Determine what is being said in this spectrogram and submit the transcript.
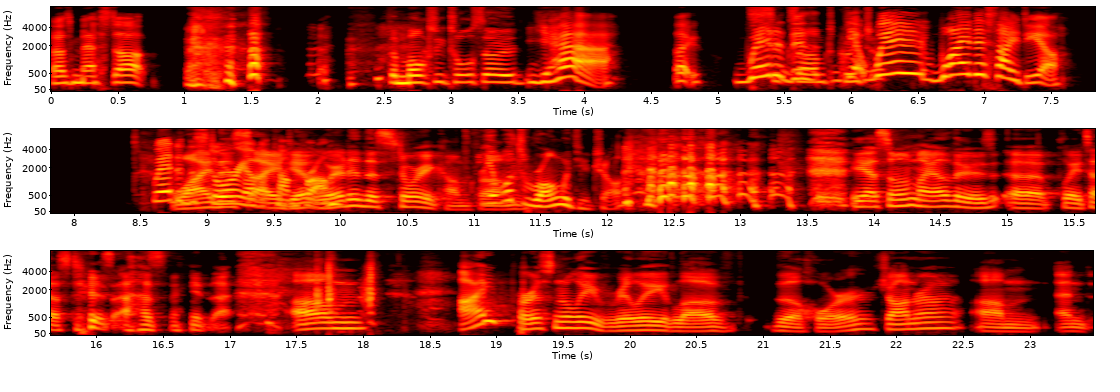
That's messed up. the multi-torso. Yeah. Like, where did this? Six-armed Yeah, where? Why this idea? Where did Why the story this of it come idea? from? Where did the story come from? Yeah, what's wrong with you, Josh? yeah, some of my other uh, playtesters asked me that. Um, I personally really love the horror genre, um, and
